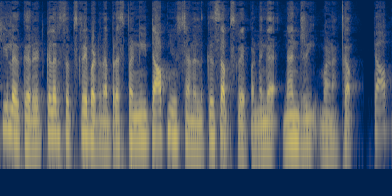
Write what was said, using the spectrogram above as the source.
கீழ இருக்க ரெட் கலர் சப்ஸ்கிரைப் பட்டனை பிரஸ் பண்ணி டாப் நியூஸ் சேனலுக்கு சப்ஸ்கிரைப் பண்ணுங்க. நன்றி வணக்கம். டாப்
